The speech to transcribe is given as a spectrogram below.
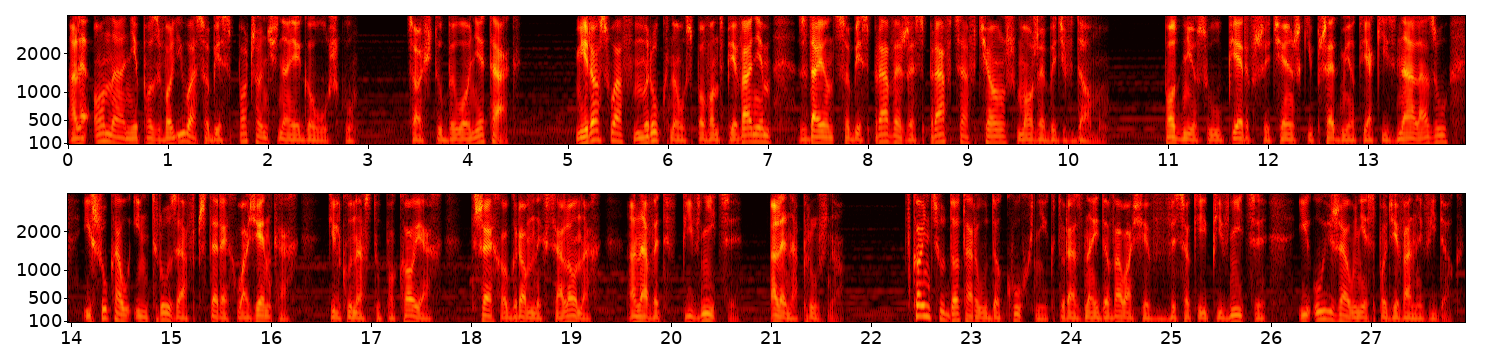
Ale ona nie pozwoliła sobie spocząć na jego łóżku. Coś tu było nie tak. Mirosław mruknął z powątpiewaniem, zdając sobie sprawę, że sprawca wciąż może być w domu. Podniósł pierwszy ciężki przedmiot, jaki znalazł i szukał intruza w czterech łazienkach, kilkunastu pokojach, trzech ogromnych salonach, a nawet w piwnicy, ale na próżno. W końcu dotarł do kuchni, która znajdowała się w wysokiej piwnicy i ujrzał niespodziewany widok.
